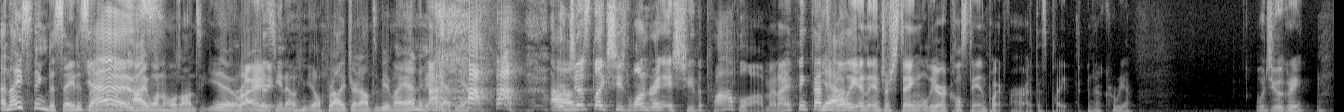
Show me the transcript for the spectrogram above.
a nice thing to say to someone. Yes. Like, I want to hold on to you, Right. Because you know you'll probably turn out to be my enemy at the end. or just like she's wondering, is she the problem? And I think that's um, Yeah. really an interesting lyrical standpoint for her at this point in her career. Would you agree?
